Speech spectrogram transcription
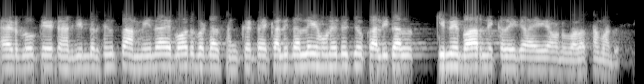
ਐਡਵੋਕੇਟ ਹਰਜਿੰਦਰ ਸਿੰਘ ਧਾਮੀ ਦਾ ਇਹ ਬਹੁਤ ਵੱਡਾ ਸੰਕਟ ਹੈ। ਅਕਾਲੀ ਦਲ ਲਈ ਹੁਣ ਇਹਦੇ ਚੋਂ ਅਕਾਲੀ ਦਲ ਕਿਵੇਂ ਬਾਹਰ ਨਿਕਲੇਗਾ, ਇਹ ਆਉਣ ਵਾਲਾ ਸਮਾਂ ਦੱਸੇ।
